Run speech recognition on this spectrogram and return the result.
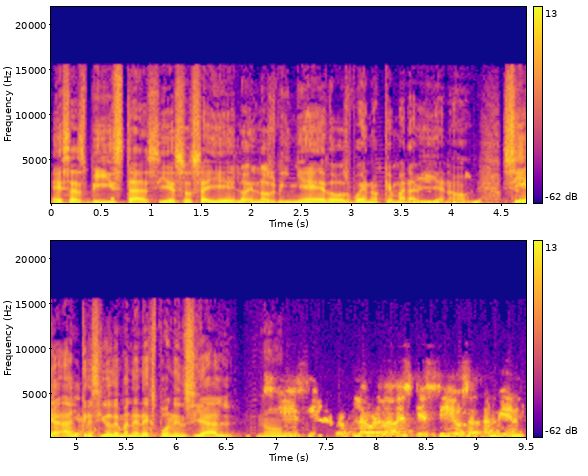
esas vistas y esos ahí en los viñedos. Bueno, qué maravilla, ¿no? Sí, han crecido de manera exponencial, ¿no? Sí, sí, la verdad es que sí. O sea, también,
